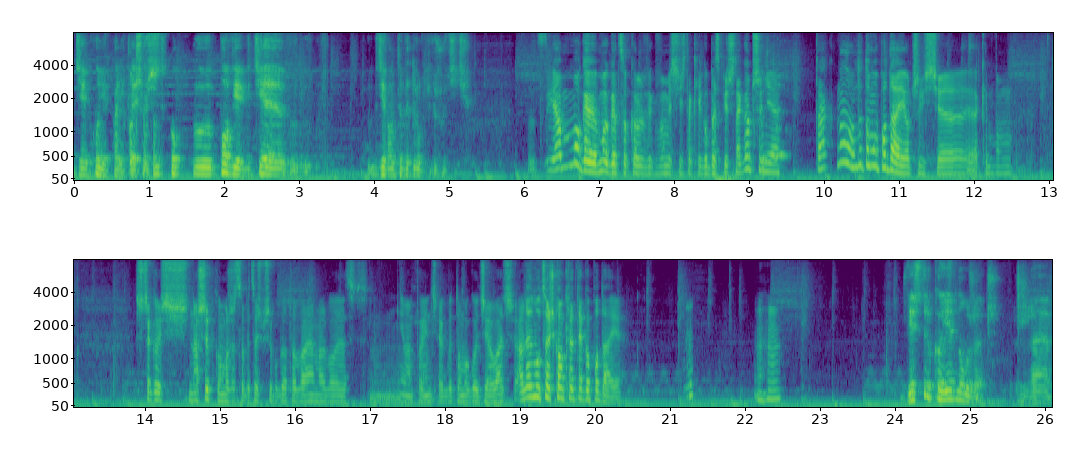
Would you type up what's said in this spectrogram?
Dziękuję pani Klejson. Oczywiście. Pan tylko y, powie, gdzie, gdzie wam te wydruki wrzucić. Ja mogę, mogę cokolwiek wymyślić takiego bezpiecznego, czy nie? Tak? No, no to mu podaję oczywiście. Jakie mam... Z czegoś na szybko może sobie coś przygotowałem, albo ja nie mam pojęcia, jakby to mogło działać, ale mu coś konkretnego podaję. Mhm. Wiesz tylko jedną rzecz, że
